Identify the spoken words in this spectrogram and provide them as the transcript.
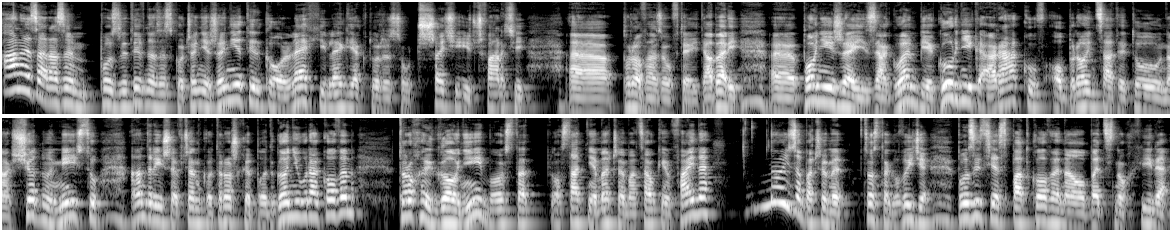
ale zarazem pozytywne zaskoczenie, że nie tylko Lech i Legia, którzy są trzeci i czwarci, e, prowadzą w tej tabeli. E, poniżej Zagłębie Górnik, Raków, obrońca tytułu na siódmym miejscu. Andrzej Szewczenko troszkę podgonił Rakowem, trochę goni, bo osta- ostatnie mecze ma całkiem fajne. No i zobaczymy, co z tego wyjdzie. Pozycje spadkowe na obecną chwilę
